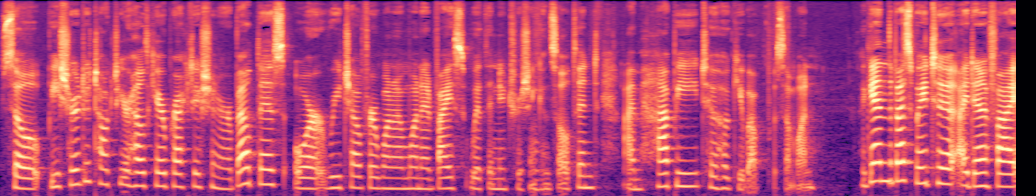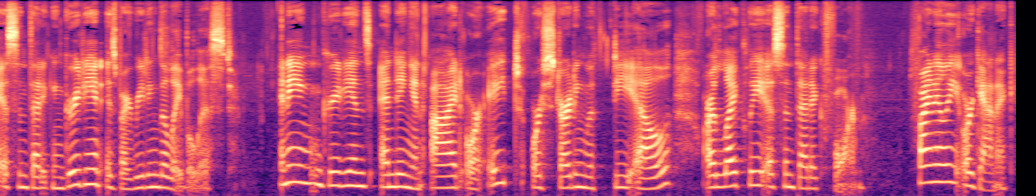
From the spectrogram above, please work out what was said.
So be sure to talk to your healthcare practitioner about this or reach out for one on one advice with a nutrition consultant. I'm happy to hook you up with someone. Again, the best way to identify a synthetic ingredient is by reading the label list. Any ingredients ending in "ide" or "ate" or starting with DL are likely a synthetic form. Finally, organic.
